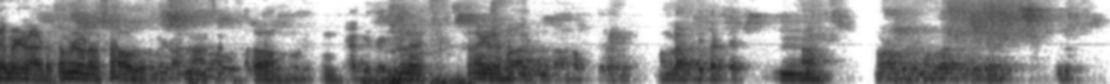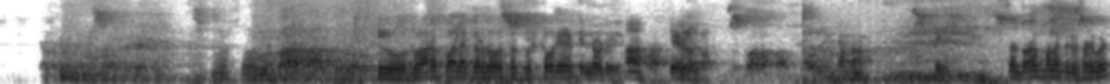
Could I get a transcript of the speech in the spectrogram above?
ತಮಿಳುನಾಡು. ತಮಿಳ್ನಾಡು ಸರ್? ಹೌದು. ಹಾ ಸರ್. ಚೆನ್ನಾಗಿದೆ ಮಂಗಳಾರತಿ ತಟ್ಟೆ. ಹ್ಮ್. ನೋಡಬಹುದು ಇವು ದ್ವಾರಪಾಲಕರದು ಸ್ವಲ್ಪ ಸ್ಟೋರಿ ಹೇಳ್ತೀನಿ ನೋಡ್ರಿ. ಹಾ. ಹೇಳಿ ಹಾ. ಸರ್ ದ್ವಾರಪಾಲಕರು ಸರ್ ಇಬ್ಬರು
